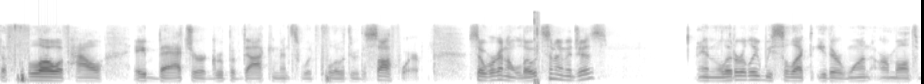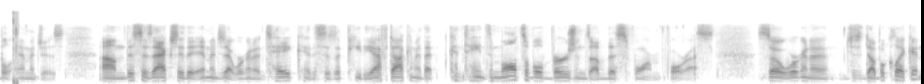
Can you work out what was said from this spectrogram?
the flow of how a batch or a group of documents would flow through the software. So we're going to load some images and literally we select either one or multiple images. Um, this is actually the image that we're going to take. This is a PDF document that contains multiple versions of this form for us. So we're going to just double click it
